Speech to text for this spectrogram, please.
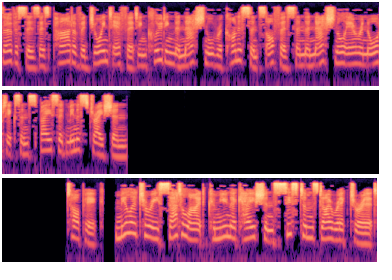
Services as part of a joint effort including the National Reconnaissance Office and the National Aeronautics and Space Administration. Military Satellite Communications Systems Directorate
